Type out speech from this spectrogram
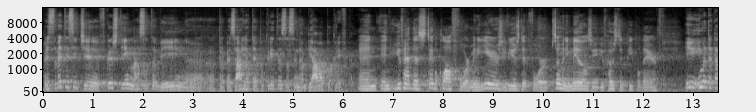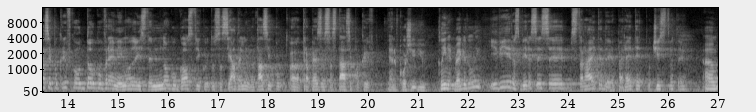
Представете си, че вкъщи масата ви на а, трапезарията е покрита с една бяла покривка. And, and you've had this tablecloth for many years, you've used it for so many meals, you, you've hosted people there. И имате тази покривка от дълго време. Имали сте много гости, които са сядали на тази трапеза с тази покривка. And of course, you, you clean it regularly. И вие, разбира се, се стараете да я перете, почиствате. Um,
